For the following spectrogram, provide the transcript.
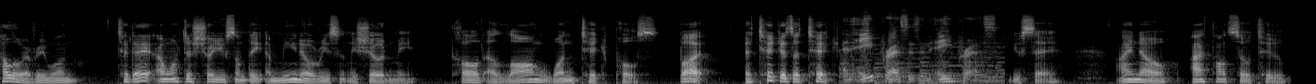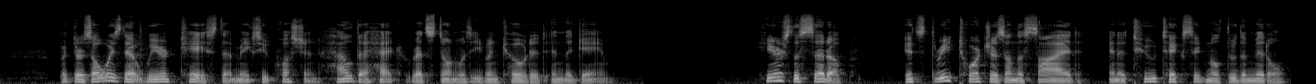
Hello everyone. Today I want to show you something Amino recently showed me, called a long one tick pulse. But a tick is a tick. An A press is an A press. You say. I know, I thought so too. But there's always that weird case that makes you question how the heck Redstone was even coded in the game. Here's the setup. It's three torches on the side and a two tick signal through the middle.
